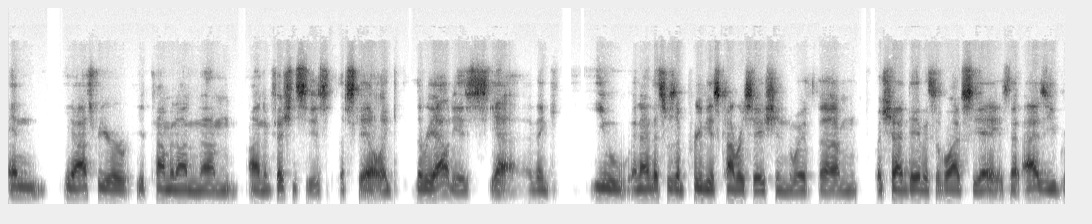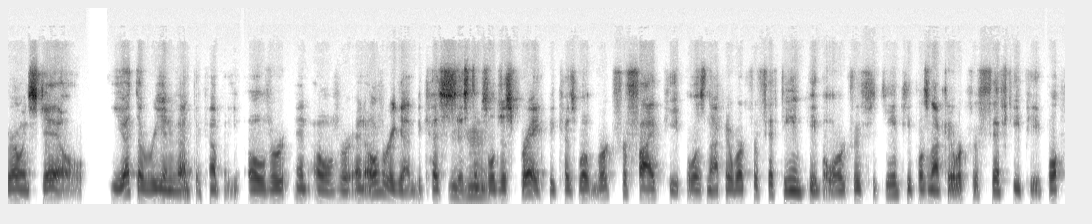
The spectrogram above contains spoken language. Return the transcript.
and you know as for your your comment on um on efficiencies of scale, like the reality is, yeah, I think you and I, this was a previous conversation with um, with Chad Davis of LifeCA is that as you grow and scale, you have to reinvent the company over and over and over again because systems mm-hmm. will just break. Because what worked for five people is not going to work for 15 people. Work for 15 people is not going to work for 50 people.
